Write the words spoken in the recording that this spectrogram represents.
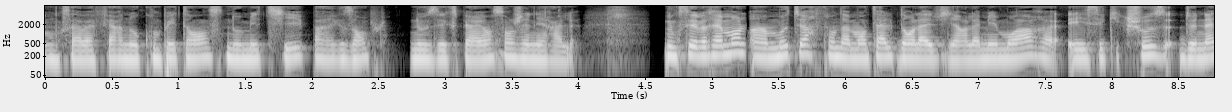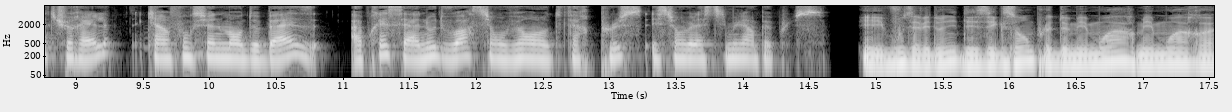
Donc ça va faire nos compétences, nos métiers par exemple, nos expériences en général. Donc c'est vraiment un moteur fondamental dans la vie, hein, la mémoire, et c'est quelque chose de naturel, qui a un fonctionnement de base. Après, c'est à nous de voir si on veut en faire plus et si on veut la stimuler un peu plus. Et vous avez donné des exemples de mémoire, mémoire, euh,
